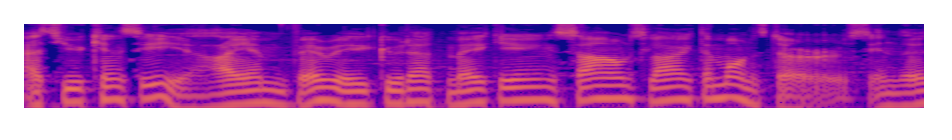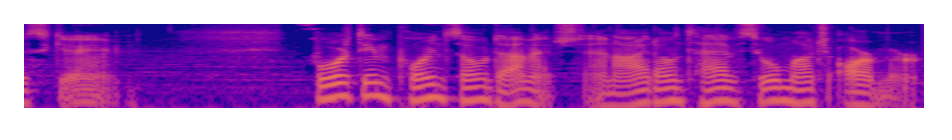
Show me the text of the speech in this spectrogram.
As you can see, I am very good at making sounds like the monsters in this game. 14 points of damage and I don't have so much armor.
